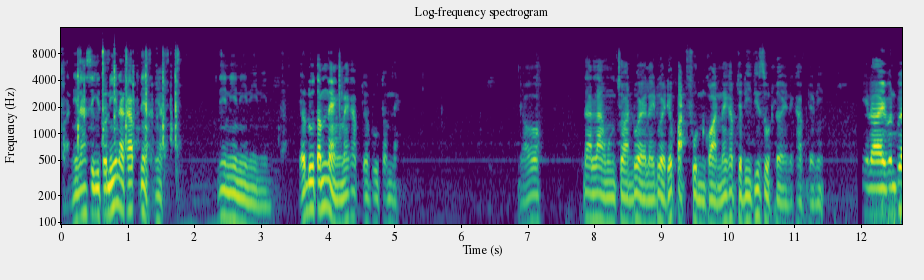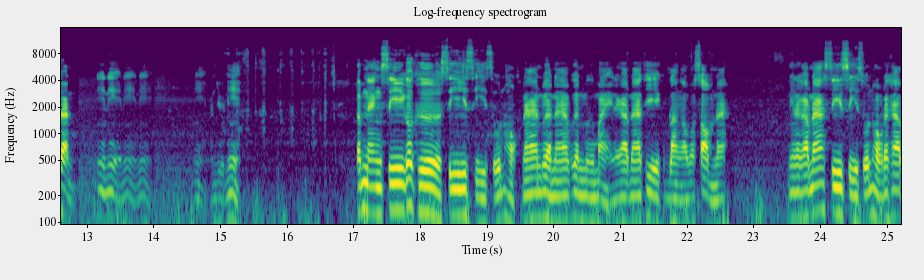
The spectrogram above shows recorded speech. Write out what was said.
ก่อนนี่นะ C ตัวนี้นะครับ เนี่ยเนี่ยนี่นี่นี่นี่นี่เดี๋ยวดูตำแหน่งนะครับ เดี๋ยวดูตำแหน่ง เดี๋ยวด้านล่างวงจรด้วยอะไรด้วย เดี๋ยวปัดฝุ่นก่อนนะครับ จะดีที่สุดเลยนะครับ เดี๋ยวนี้ นี่เลยเพื่อนๆ นี่นี่นี่นี่นี่มันอยู่นี่ตำแหน่ง C ก็คือ C 4 0 6นะเพื่อนนะเพื่อนมือใหม่นะครับนะที่กำลังเอามาซ่อมนะนี่นะครับนะ C 4 0 6นะครับ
